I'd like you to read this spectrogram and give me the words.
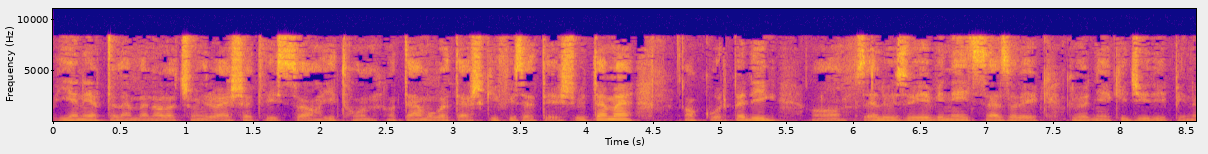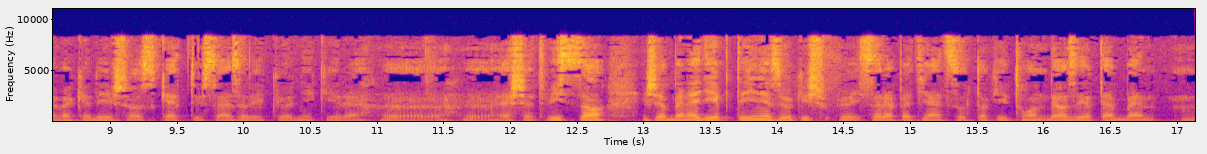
Ilyen értelemben alacsonyra esett vissza itthon a támogatás kifizetés üteme, akkor pedig az előző évi 4% környéki GDP növekedés az 2% környékére esett vissza, és ebben egyéb tényezők is szerepet játszottak itthon, de azért ebben mm,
